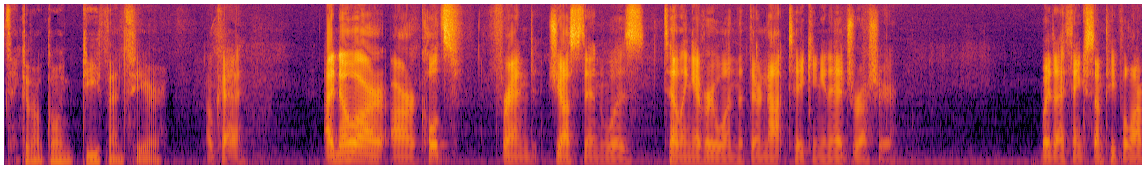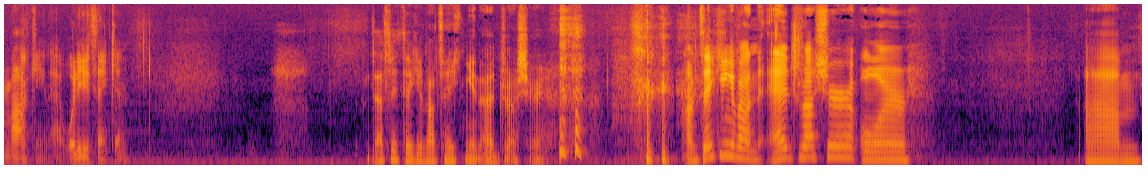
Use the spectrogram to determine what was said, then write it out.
think about going defense here. Okay. I know our our Colts friend Justin was telling everyone that they're not taking an edge rusher. But I think some people are mocking that. What are you thinking? I'm definitely thinking about taking an edge rusher. I'm thinking about an edge rusher or um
